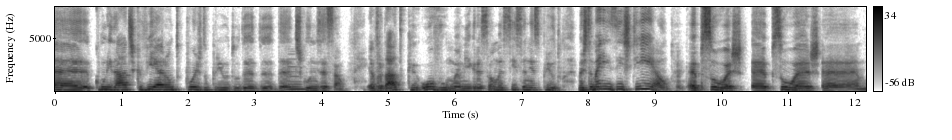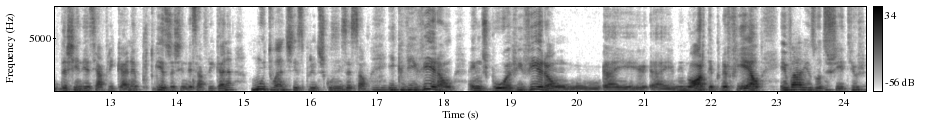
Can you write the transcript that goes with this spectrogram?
uh, comunidades que vieram depois do período da de, de, de hum. descolonização. É verdade que houve uma migração maciça nesse período, mas também existiam uh, pessoas, uh, pessoas de ascendência africana, portugueses de ascendência africana, muito antes desse período de descolonização Sim. e que viveram em Lisboa, viveram em, em, no Norte, em Penafiel, em vários outros sítios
